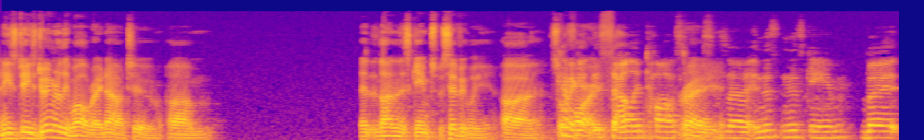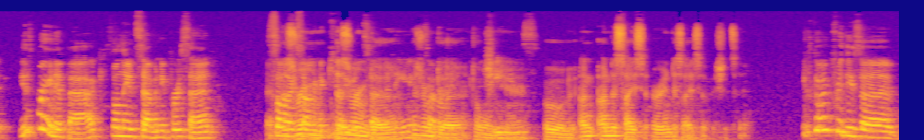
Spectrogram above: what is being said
And he's he's doing really well right now too. Um, not in this game specifically. Uh, so kind of get this salad toss Right. uh, in this in this game, but he's bringing it back. He's only at seventy percent. there's not room, going to kill you room at seventy. there's room so, to, to win here. Ooh, un- undecisive or indecisive, I should say. He's going for these uh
